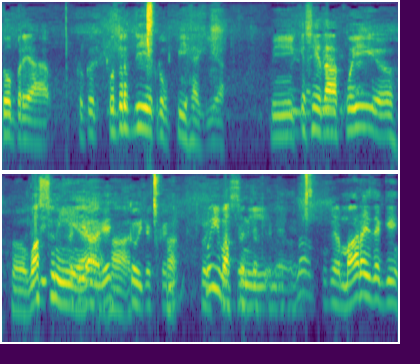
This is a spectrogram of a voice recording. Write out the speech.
ਡੁੱਬ ਰਿਹਾ। ਕਿਉਂਕਿ ਕੁਦਰਤ ਦੀ ਇੱਕ ਰੂਪੀ ਹੈਗੀ ਆ। ਵੀ ਕਿਸੇ ਦਾ ਕੋਈ ਅਹ, ਵਸ ਨਹੀਂ ਹੈ। ਹਾਂ। ਕੋਈ ਚੱਕਰ ਹਾਂ, ਕੋਈ ਵਸ ਨਹੀਂ। ਨਾ ਕਿਉਂਕਿ ਮਹਾਰਾਜ ਦੇ ਅੱਗੇ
